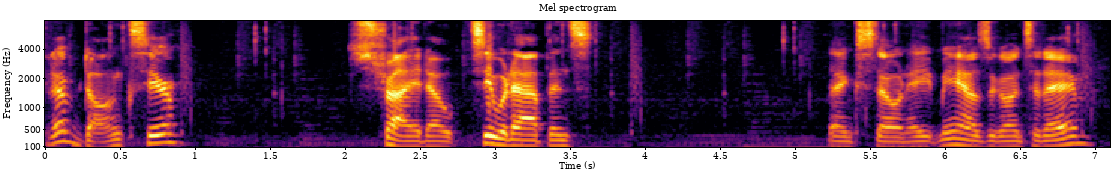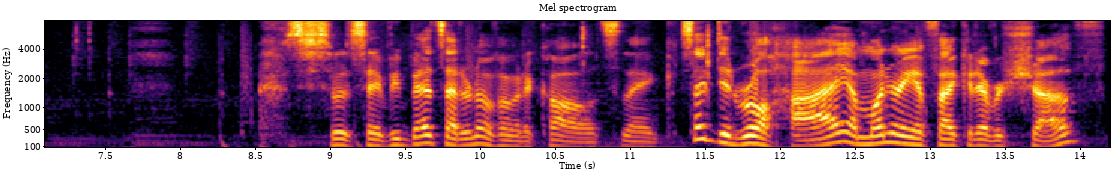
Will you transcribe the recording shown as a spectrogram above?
Can I have donks here? Let's try it out. See what happens. Thanks, Don't Hate Me. How's it going today? I was just about to say, if he bets, I don't know if I'm going to call. Let's think. This I did real high. I'm wondering if I could ever shove.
